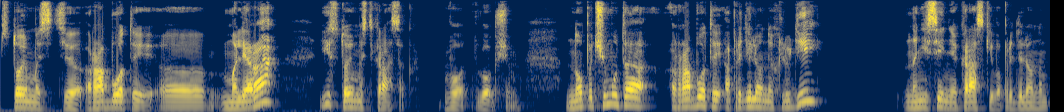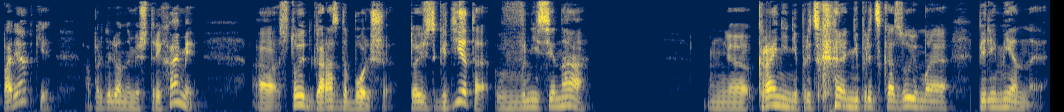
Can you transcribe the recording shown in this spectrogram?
стоимость э, работы э, маляра и стоимость красок. Вот, в общем. Но почему-то работы определенных людей, нанесение краски в определенном порядке, определенными штрихами, э, стоит гораздо больше. То есть где-то внесена Э, крайне непредсказуемая переменная.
